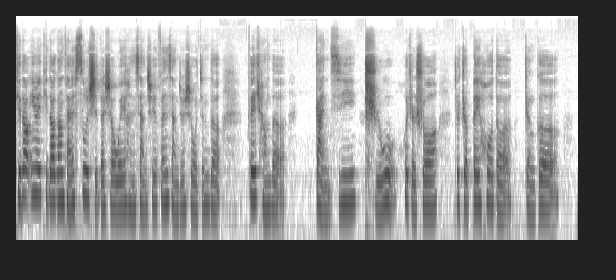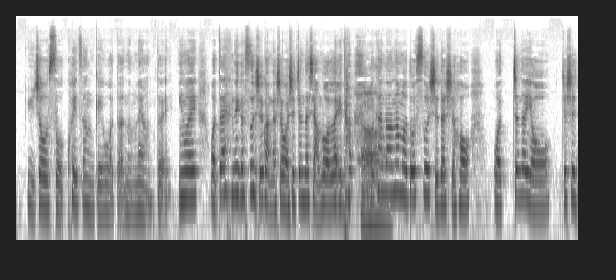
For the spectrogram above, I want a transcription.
提到，因为提到刚才素食的时候，我也很想去分享，就是我真的非常的感激食物，或者说就这背后的整个宇宙所馈赠给我的能量。对，因为我在那个素食馆的时候，我是真的想落泪的。我看到那么多素食的时候，我真的有就是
